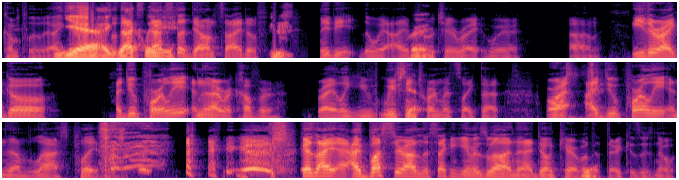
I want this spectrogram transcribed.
completely. I. Yeah, So exactly. that's the downside of maybe the way I Right. approach it, right? Where um, either I go, I do poorly and then I recover, right? Like you, we've seen Yeah. tournaments like that, or I, I do poorly and then I'm last place. Because I I bust around the second game as well, and then I don't care about Yeah. the third because there's no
